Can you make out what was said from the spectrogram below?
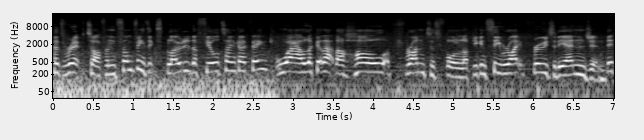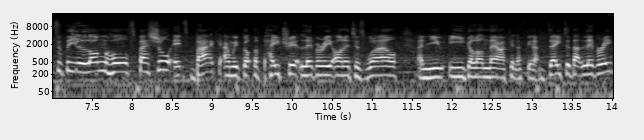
has ripped off and something's exploded, a fuel tank, I think. Wow, look at that. The whole front has fallen off. You can see right through to the engine. This is the long haul special. It's back and we've got the Patriot livery on it as well. A new eagle on there. I think that's been updated, that livery.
